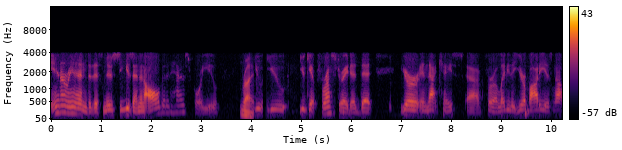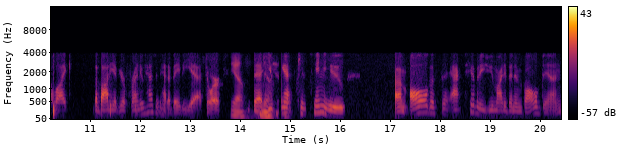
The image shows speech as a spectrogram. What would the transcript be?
enter into this new season and all that it has for you, right. you you you get frustrated that you're in that case uh, for a lady that your body is not like the body of your friend who hasn't had a baby yet, or yeah. that yeah. you can't continue um, all the th- activities you might have been involved in.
